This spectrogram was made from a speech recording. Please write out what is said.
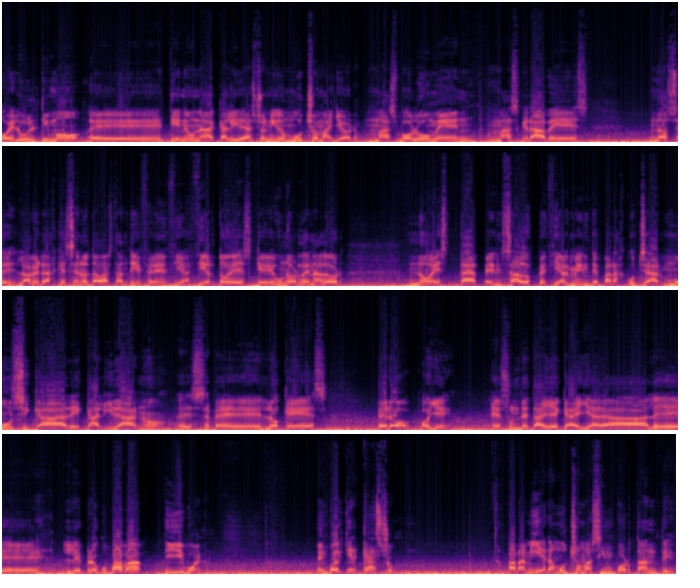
o el último, eh, tiene una calidad de sonido mucho mayor. Más volumen, más graves. No sé, la verdad es que se nota bastante diferencia. Cierto es que un ordenador no está pensado especialmente para escuchar música de calidad, ¿no? Es eh, lo que es. Pero, oye, es un detalle que a ella le, le preocupaba y bueno. En cualquier caso, para mí era mucho más importante,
